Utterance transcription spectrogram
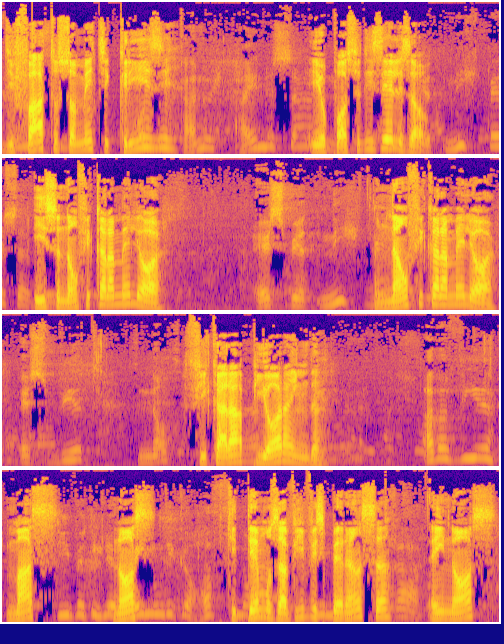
de fato somente crise, e eu posso dizer-lhes, isso não ficará melhor, não ficará melhor, ficará pior ainda. Mas nós que temos a viva esperança em nós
